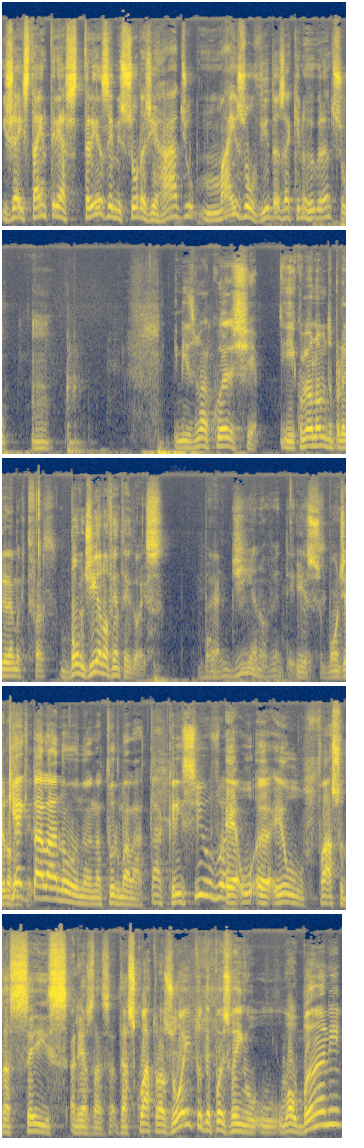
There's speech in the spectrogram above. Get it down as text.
e já está entre as três emissoras de rádio mais ouvidas aqui no Rio Grande do Sul. Hum. E mesma coisa, Che. E como é o nome do programa que tu faz? Bom Dia 92. Bom é. dia 92. Isso, bom dia 92. Quem é que tá lá no, na, na, turma lá? Tá, Cris Silva? É, o, é, eu faço das seis, aliás, das, das quatro às oito, depois vem o, o, o Albani,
